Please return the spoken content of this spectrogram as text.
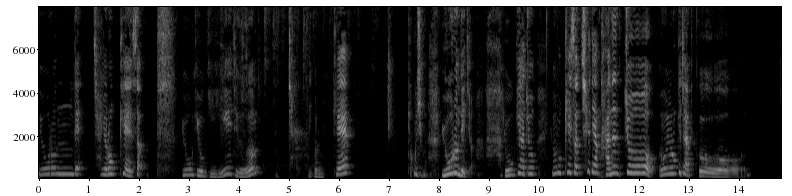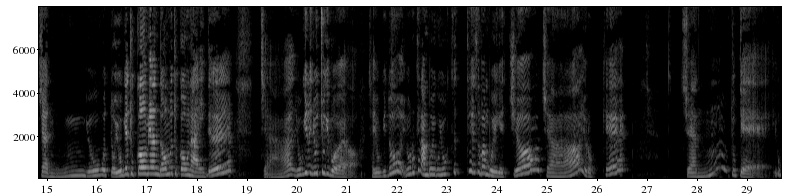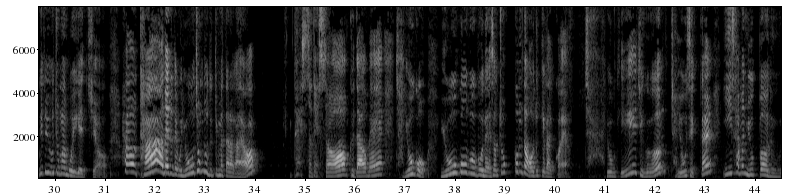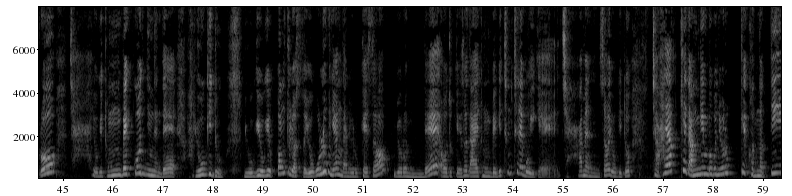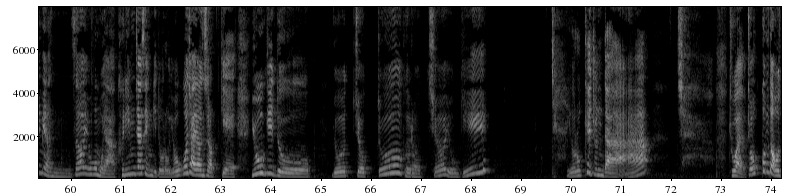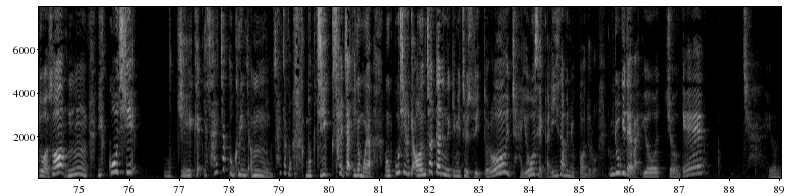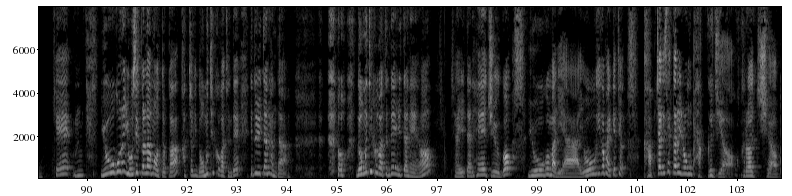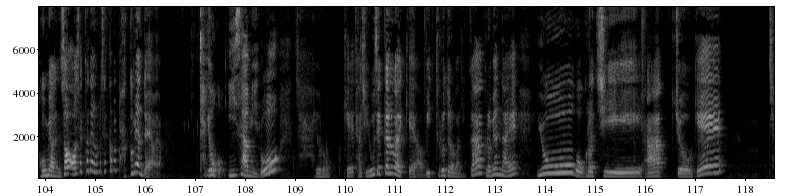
요런데. 자, 요렇게 해서 여기 여기 지금 자, 이렇게 조금씩만 요런 데죠. 아, 여기 아주 요렇게 해서 최대한 가는 쪽 어, 요렇게 잡고 짠 요것도 요게 두꺼우면 너무 두꺼운 아이들 자, 여기는 요쪽이 보여요. 자, 여기도 요렇게는 안 보이고 요 끝에서만 보이겠죠? 자, 요렇게 짠, 두께. 여기도 요쪽만 보이겠죠? 다 안 해도 되고 요 정도 느낌만 따라가요. 됐어, 됐어. 그 다음에 자, 요거, 요거 부분에서 조금 더 어둡게 갈 거예요. 자, 여기 지금 자, 요 색깔 2, 3은 6번으로 자, 여기 동백꽃 있는데 아, 여기도 여기 여기 뻥 뚫렸어. 요걸로 그냥 나는 이렇게 해서 요런데 어둡게 해서 나의 동백이 튼튼해 보이게. 자 하면서 여기도 자 하얗게 남긴 부분 요렇게 건너뛰면서 요거 뭐야? 그림자 생기도록 요거 자연스럽게. 여기도 요쪽도 그렇죠. 여기. 자 요렇게 준다 좋아요. 조금 더 어두워서 음, 이 꽃이 묵직해. 살짝 그 그림자 음 살짝 묵직 살짝 이건 뭐야? 어, 꽃이 이렇게 얹혔다는 느낌이 들 수 있도록. 자 요 색깔 2, 3, 6번으로. 그럼 여기 대봐. 요쪽에 자 요렇게 음 요거는 요 색깔로 하면 어떨까? 갑자기 너무 튈 것 같은데? 그래도 일단 한다. 어, 너무 튈 것 같은데? 일단 해요 자 일단 해주고 요거 말이야. 여기가 밝게 튀어 갑자기 색깔을 이런 거 바꾸지요. 그렇죠. 보면서 어색하다. 그러면 색감을 바꾸면 돼요. 자 요거. 2, 3, 2로. 자 요렇게 다시 요 색깔로 갈게요. 밑으로 들어가니까. 그러면 나의 요거. 그렇지. 앞쪽에. 자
